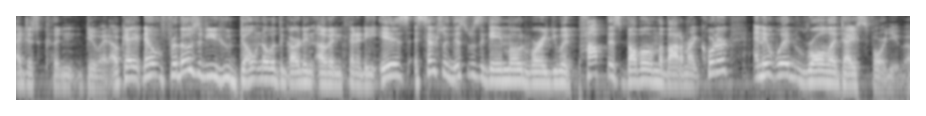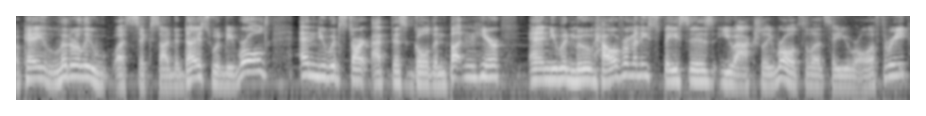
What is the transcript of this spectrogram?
I just couldn't do it okay? Now for those of you who don't know what the Garden of Infinity is essentially this was a game mode where you would pop this bubble in the bottom right corner and it would roll a dice for you okay? Literally a six-sided dice would be rolled and you would start at this golden button here and you would move however many spaces you actually rolled. So let's say you roll a three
